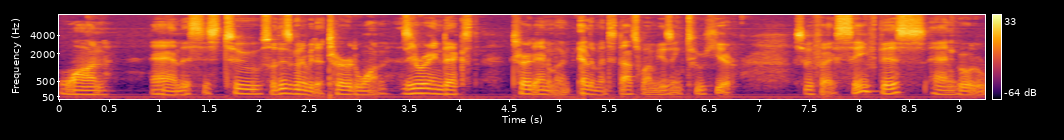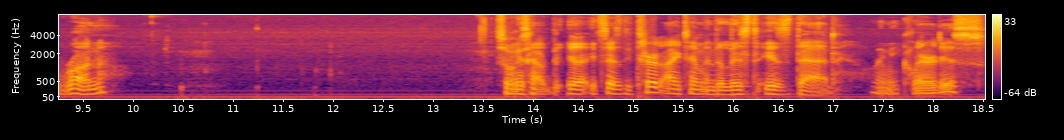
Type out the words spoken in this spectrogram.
1 and this is 2 so this is going to be the third one. 0 indexed third element element. That's why I'm using 2 here. So if I save this and go to run, so we have the, uh, it says the third item in the list is dad. Let me clear this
